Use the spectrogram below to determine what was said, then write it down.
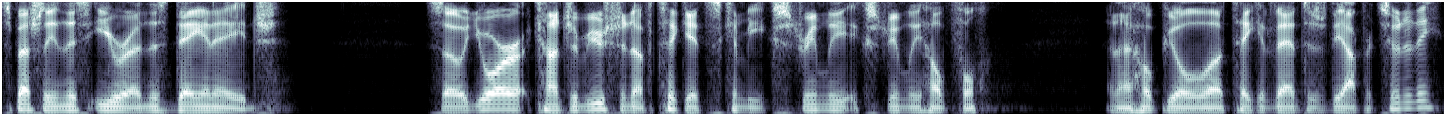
especially in this era, in this day and age. So your contribution of tickets can be extremely, extremely helpful. And I hope you'll uh, take advantage of the opportunity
